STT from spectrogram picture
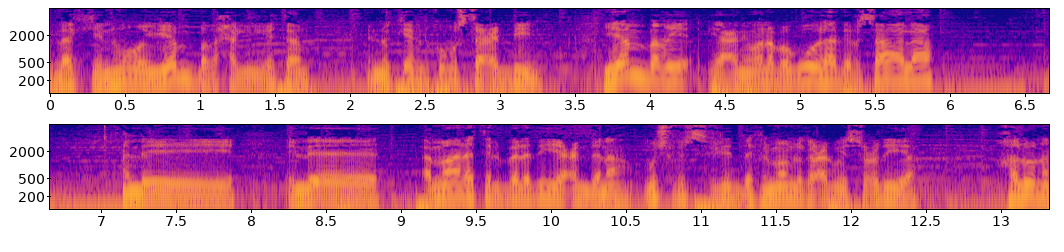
لكن هو ينبغي حقيقة إنه كيف نكون مستعدين. ينبغي يعني وأنا بقول هذه رسالة أمانة البلدية عندنا مش في جدة في المملكة العربية السعودية. خلونا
